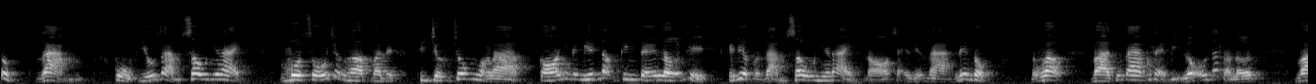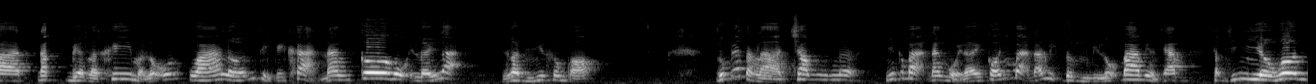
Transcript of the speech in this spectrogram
tục giảm cổ phiếu giảm sâu như này một số trường hợp mà thị trường chung hoặc là có những cái biến động kinh tế lớn thì cái việc mà giảm sâu như này nó sẽ diễn ra liên tục đúng không? Và chúng ta có thể bị lỗ rất là lớn. Và đặc biệt là khi mà lỗ quá lớn thì cái khả năng cơ hội lấy lại gần như không có. Dũng biết rằng là trong ờ, những các bạn đang ngồi đây có những bạn đã bị từng bị lỗ 30 phần trăm thậm chí nhiều hơn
